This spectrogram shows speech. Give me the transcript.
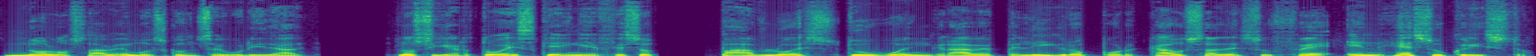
no lo sabemos con seguridad. Lo cierto es que en Éfeso Pablo estuvo en grave peligro por causa de su fe en Jesucristo.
